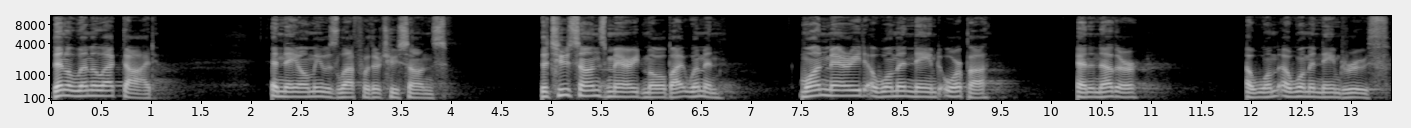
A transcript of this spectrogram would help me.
Then Elimelech died, and Naomi was left with her two sons. The two sons married Moabite women. One married a woman named Orpah, and another a, woman, a woman named Ruth.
